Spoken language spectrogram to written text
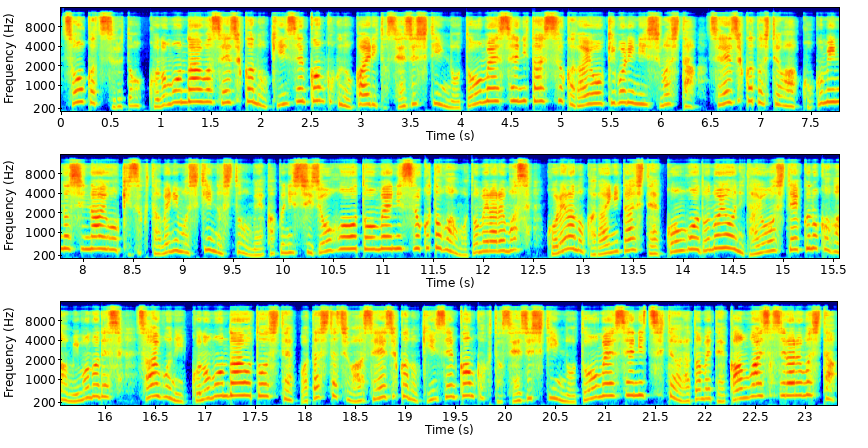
総括すると、この問題は政治家の金銭勧告の乖離と政治資金の透明性に対する課題を浮き彫りにしました。政治家としては国民の信頼を築くためにも資金の使途を明確にし、情報を透明にすることが求められます。これらの課題に対して今後どのように対応していくのかが見ものです。最後に、この問題を通して私たちは政治家の金銭感覚と政治資金の透明性について改めて考えさせられました。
